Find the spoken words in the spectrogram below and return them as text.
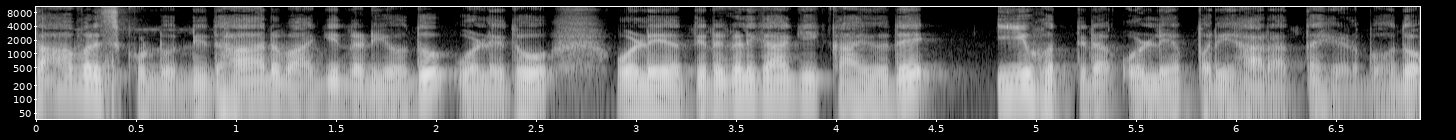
ಸಾವರಿಸಿಕೊಂಡು ನಿಧಾನವಾಗಿ ನಡೆಯೋದು ಒಳ್ಳೆಯದು ಒಳ್ಳೆಯ ದಿನಗಳಿಗಾಗಿ ಕಾಯೋದೇ ಈ ಹೊತ್ತಿನ ಒಳ್ಳೆಯ ಪರಿಹಾರ ಅಂತ ಹೇಳಬಹುದು.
